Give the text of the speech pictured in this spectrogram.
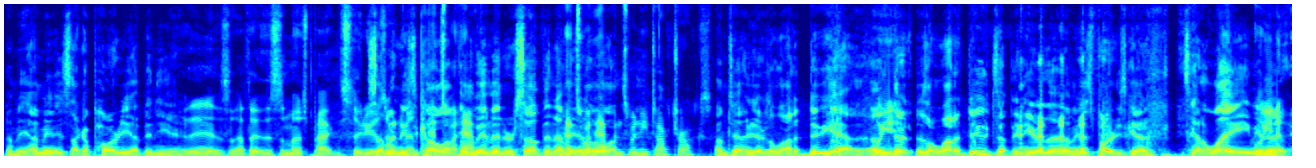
I mean, I mean, it's like a party up in here. It is. I think this is the most packed the studio. Someone needs to call That's up the happens. women or something. I That's mean, what there's a lot- happens when you talk trucks. I'm telling you, there's a lot of dudes. Yeah, uh, you- there, there's a lot of dudes up in here, though. I mean, this party's kind of it's kind of lame. Well, you you know? know,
